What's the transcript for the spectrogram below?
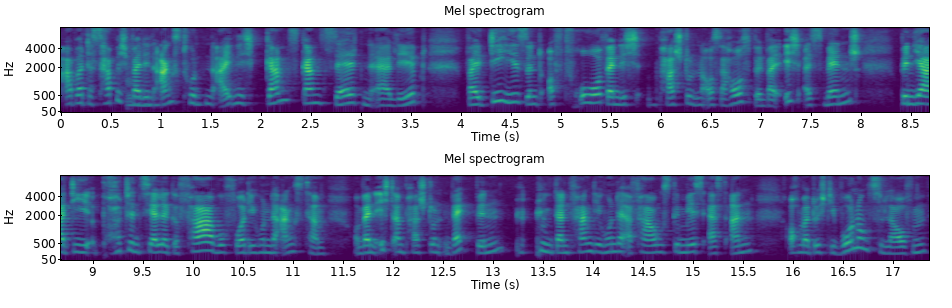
Aber das habe ich bei den Angsthunden eigentlich ganz, ganz selten erlebt, weil die sind oft froh, wenn ich ein paar Stunden außer Haus bin, weil ich als Mensch bin ja die potenzielle Gefahr, wovor die Hunde Angst haben. Und wenn ich dann ein paar Stunden weg bin, dann fangen die Hunde erfahrungsgemäß erst an, auch mal durch die Wohnung zu laufen,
